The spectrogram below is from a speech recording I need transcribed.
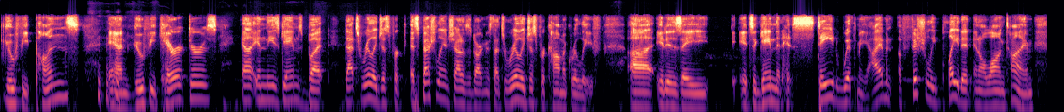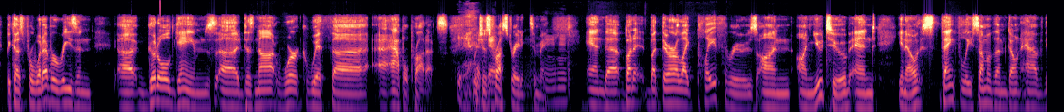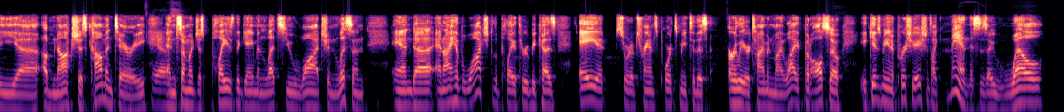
goofy puns and goofy characters uh, in these games, but that's really just for, especially in Shadows of Darkness, that's really just for comic relief. Uh, it is a it's a game that has stayed with me. I haven't officially played it in a long time because for whatever reason uh, good old games uh, does not work with uh, Apple products, yeah, which is yeah. frustrating to me. Mm-hmm. And uh, but but there are like playthroughs on on YouTube, and you know, thankfully some of them don't have the uh, obnoxious commentary, yes. and someone just plays the game and lets you watch and listen. And uh, and I have watched the playthrough because a it sort of transports me to this earlier time in my life, but also it gives me an appreciation. It's like, man, this is a well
